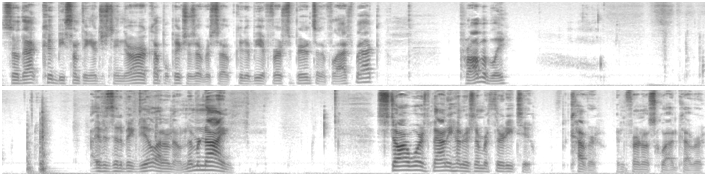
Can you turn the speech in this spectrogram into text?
So that could be something interesting. There are a couple pictures of her. So could it be a first appearance in a flashback? Probably. If is it a big deal? I don't know. Number nine. Star Wars Bounty Hunters number 32 cover, Inferno Squad cover.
